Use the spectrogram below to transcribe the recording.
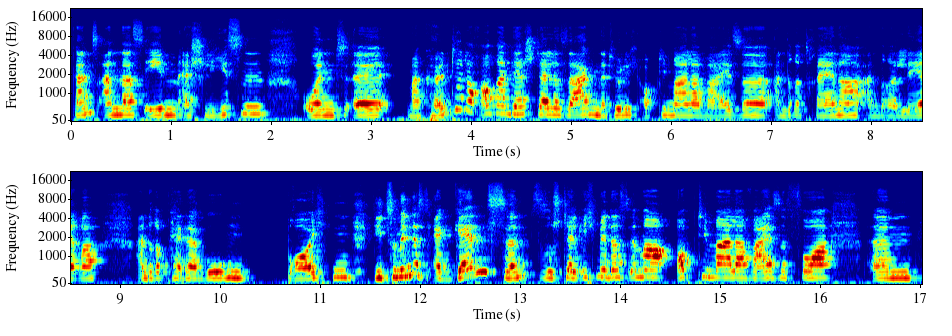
ganz anders eben erschließen. Und äh, man könnte doch auch an der Stelle sagen, natürlich optimalerweise andere Trainer, andere Lehrer, andere Pädagogen bräuchten, die zumindest ergänzend, so stelle ich mir das immer optimalerweise vor, ähm,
